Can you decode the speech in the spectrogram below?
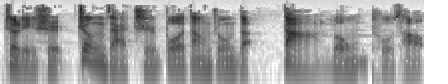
这里是正在直播当中的大龙吐槽。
